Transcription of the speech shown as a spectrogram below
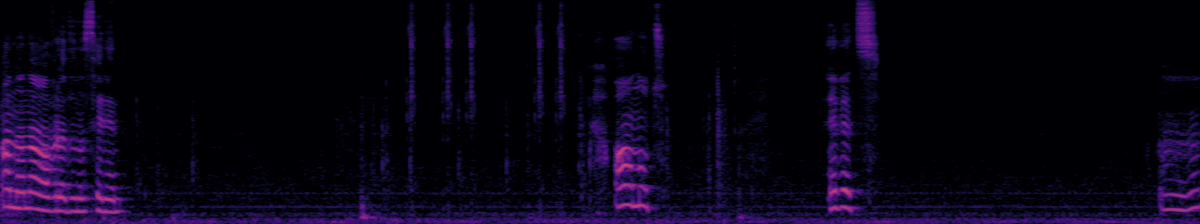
Ananı avradını senin. Aa not. Evet. Hı.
